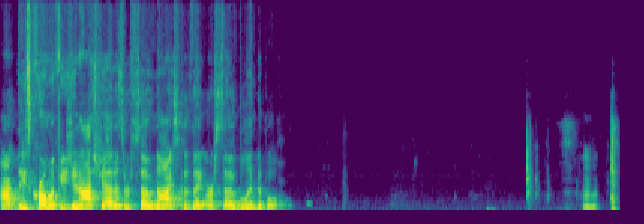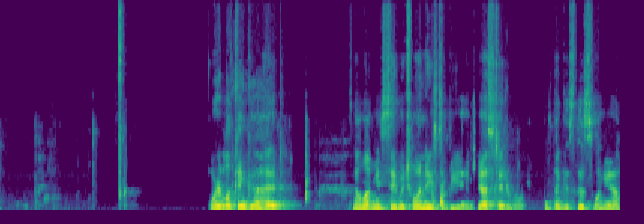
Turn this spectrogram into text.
I, these Chroma Fusion eyeshadows are so nice because they are so blendable. Mm -hmm. We're looking good. Now let me see which one needs to be adjusted. I think it's this one, yeah.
